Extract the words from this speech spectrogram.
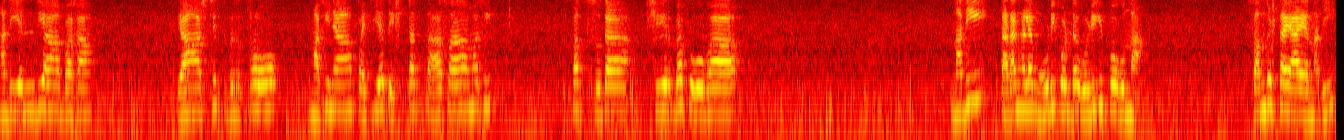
അതിയന്ത്യാപഹ. യാശ്ചിത് വൃത്രോ മഹിന പര്യതിഷ്ടത്താസാമഹി പത്സുത ഷീർബഭൂവ നദീ തടങ്ങളെ മൂടിക്കൊണ്ട് ഒഴുകിപ്പോകുന്ന സന്തുഷ്ടയായ നദി.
